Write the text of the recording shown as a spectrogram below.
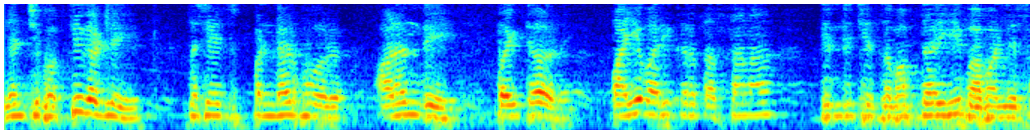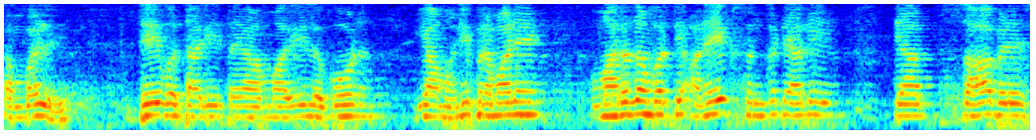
यांची भक्ती घडली. तसेच पंढरपूर आळंदी पैठण पायीवारी करत असताना दिंडीची जबाबदारीही बाबांनी सांभाळली. देव तारी तया मारील कोण या म्हणीप्रमाणे महाराजांवरती अनेक संकटे आली. त्यात सहा वेळेस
